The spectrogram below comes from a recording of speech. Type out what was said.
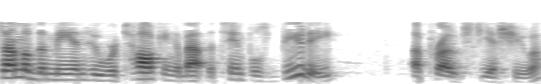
some of the men who were talking about the temple's beauty approached Yeshua.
